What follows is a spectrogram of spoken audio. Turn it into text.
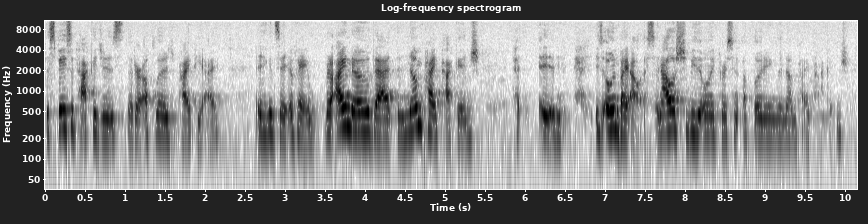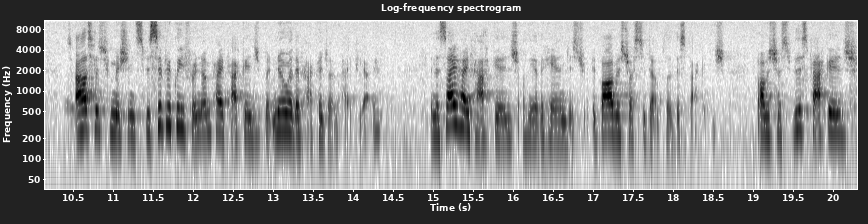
the space of packages that are uploaded to PyPI. And you can say, okay, but I know that the NumPy package is owned by Alice, and Alice should be the only person uploading the NumPy package. So Alice has permission specifically for NumPy package, but no other package on PyPI. And the SciPy package, on the other hand, is Bob is trusted to upload this package. Bob is trusted for this package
